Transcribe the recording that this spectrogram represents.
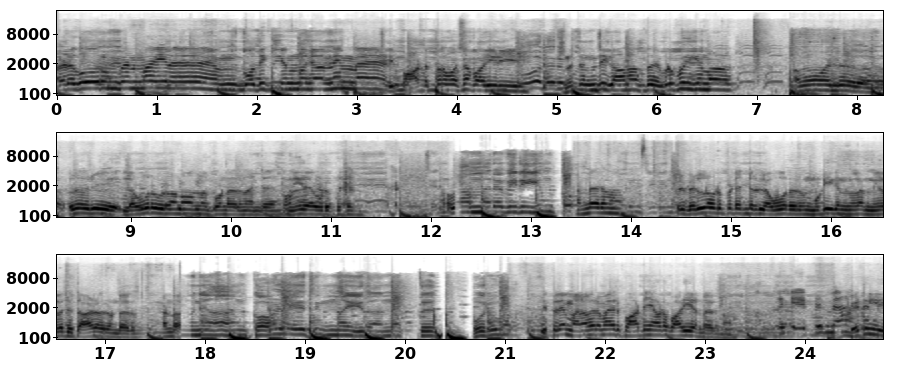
അഴകൂറും പെൺമയിനെ കൊതിക്കുന്നു ഞാൻ നിന്നെ. ഈ പാട്ട് എത്ര വർഷം പാടി എന്നിട്ട് എന്തി കാണാത്ത എവിടെ പോയിരിക്കുന്ന? അമ്മോ എന്റെ ഒരു- ഒരു ലവർ വിടാണോ എന്ന് പോണ്ടായിരുന്നു എന്റെ നീരാ ഉടുപ്പിട്ട് കണ്ടായിരുന്നു? ഒരു വെള്ളം ഉടുപ്പിട്ട് എന്റെ ഒരു ലവർ ഒരു മുടിയൊക്കെ നല്ല നീളത്തിൽ താഴെ വരെ ഉണ്ടായിരുന്നു കണ്ടോ? ഞാൻ കോളേജിൻ മൈതാനത്ത് ഒരു വാക്കും ഇത്രയും മനോഹരമായ ഒരു പാട്ട് ഞാൻ അവിടെ പാടിയുണ്ടായിരുന്നു കേട്ടില്ല. കേട്ടില്ലേ?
